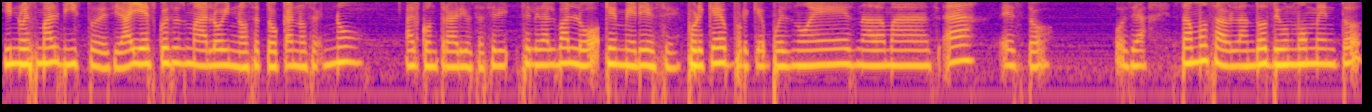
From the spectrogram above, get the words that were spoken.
Y no es mal visto decir, ay, es que eso es malo y no se toca, no se... No, al contrario, o sea, se, se, le da el valor que merece. ¿Por qué? Porque pues no es nada más, ah, esto. O sea, estamos hablando de un momento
